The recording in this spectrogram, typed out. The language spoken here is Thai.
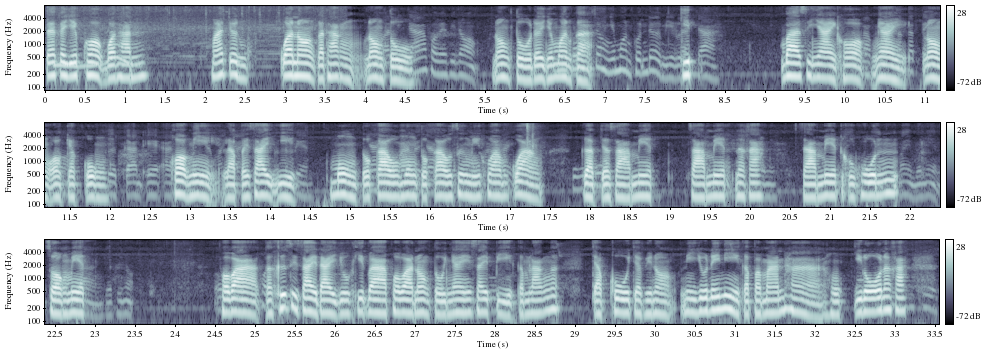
แต่ก็เย็บคอกบ่ทัน มาจนกว่าน้องกระทั่งน้องโตสวัสดีจ้าพ่อแม่พี่น้องน้องโตได้ยมอนกะช่องยมอนคนเดิมอีกแล้ วคิดจ้าบาสิย้ายคอกง่ายน้องออกจากกรงคอกนี่แล้วไปใส่อีกมุงตัวเก่ามุงตัวเก่าซึ่งมีความกว้าง เกือบจะสามเมตรสามเมตรนะคะสามเมตรก็คูณสองเมตร เพราะว่าก็คือสิใส่ได้อยู่คิดว่า เพราะว่าน้องตัวใหญ่ใส่ปีกกำลังจับคูจะพี่น้องนี่อยู่ในนี่ก็ประมาณห้าหกกิโลนะคะ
